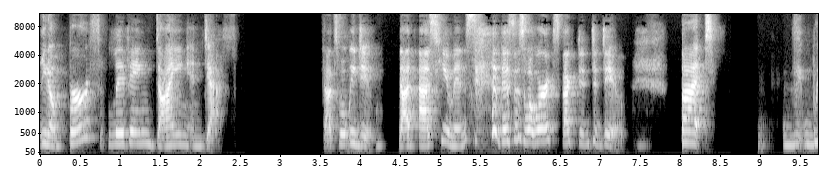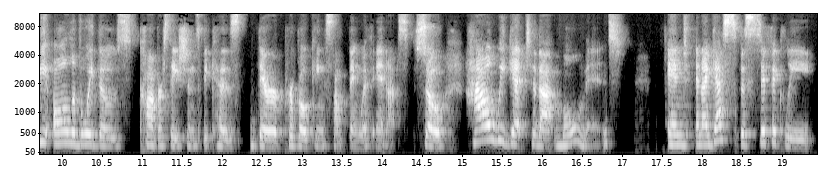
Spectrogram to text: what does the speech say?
you know birth living dying and death. That's what we do. That as humans this is what we're expected to do. But we all avoid those conversations because they're provoking something within us. So how we get to that moment and and i guess specifically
